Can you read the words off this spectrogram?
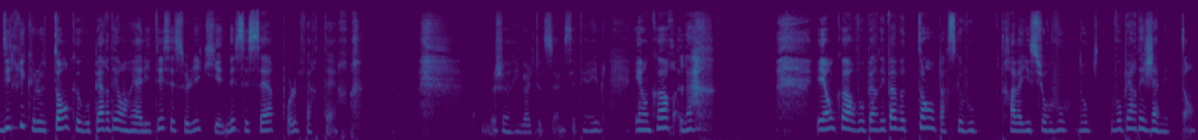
dites-lui que le temps que vous perdez en réalité, c'est celui qui est nécessaire pour le faire taire. Je rigole toute seule, c'est terrible. Et encore, là, et encore, vous perdez pas votre temps parce que vous travaillez sur vous. Donc, vous perdez jamais de temps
